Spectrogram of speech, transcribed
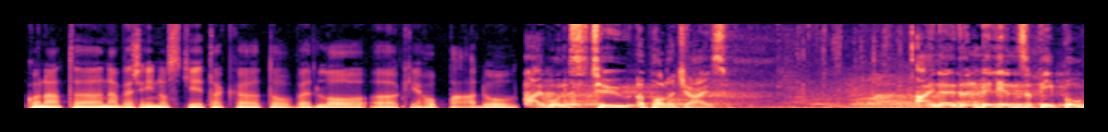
konat eh, na veřejnosti, tak to vedlo k jeho pádu. I want to apologize. I know that millions of people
